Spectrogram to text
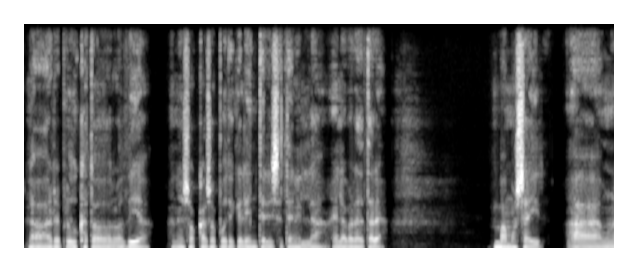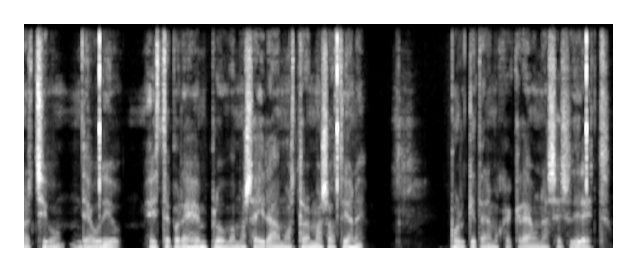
la reproduzca todos los días. En esos casos puede que le interese tenerla en la barra de tareas. Vamos a ir a un archivo de audio este, por ejemplo, vamos a ir a mostrar más opciones porque tenemos que crear un acceso directo.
